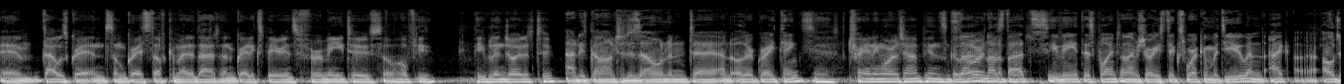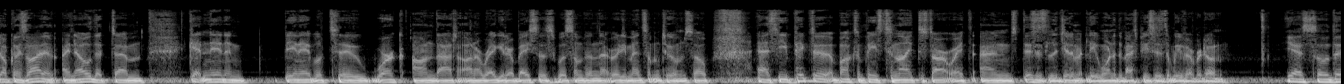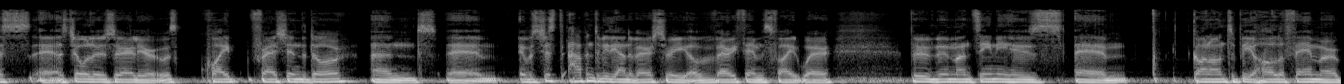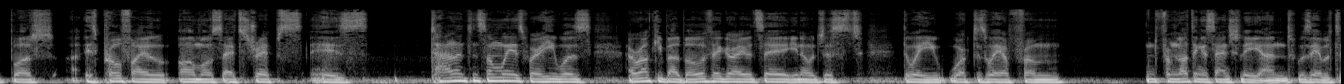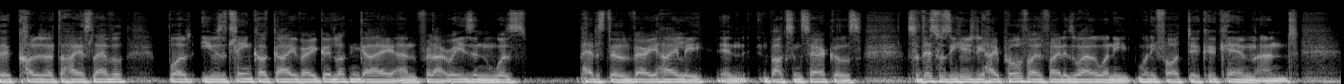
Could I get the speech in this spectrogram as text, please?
um, that was great, and some great stuff came out of that, and great experience for me too. So hopefully people enjoyed it too. And he's gone on to the zone and uh, and other great things. Yeah, training world champions galore. not, not a bad. CV at this point, and I'm sure he sticks working with you. And I, all joking aside, I know that um, getting in and being able to work on that on a regular basis was something that really meant something to him. So, uh, so you picked a, a boxing piece tonight to start with, and this is legitimately one of the best pieces that we've ever done. Yeah, so this, uh, as Joe alluded earlier, it was quite fresh in the door, and um, it was just happened to be the anniversary of a very famous fight where Boom Boom Mancini, who's um, gone on to be a Hall of Famer, but his profile almost outstrips his talent in some ways, where he was a Rocky Balboa figure, I would say, you know, just the way he worked his way up from from nothing essentially and was able to cut it at the highest level. But he was a clean cut guy, very good looking guy, and for that reason was pedestaled very highly in, in boxing circles. So this was a hugely high profile fight as well when he when he fought Duk Koo Kim and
